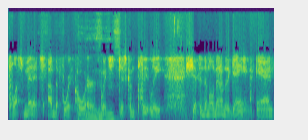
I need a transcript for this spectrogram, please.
plus minutes of the fourth quarter, which just completely shifted the momentum of the game. And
